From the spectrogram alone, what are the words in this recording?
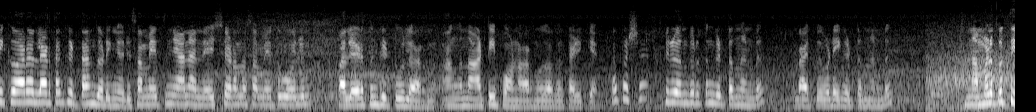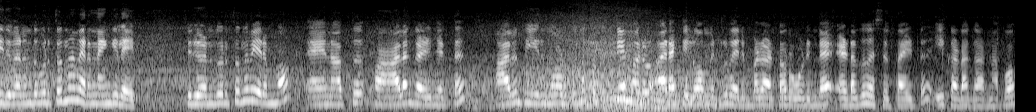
മിക്കവാറും എല്ലായിടത്തും കിട്ടാൻ തുടങ്ങി. ഒരു സമയത്ത് ഞാൻ അന്വേഷിച്ച് കിടന്ന സമയത്ത് പോലും പലയിടത്തും കിട്ടൂലായിരുന്നു. അങ്ങ് നാട്ടിൽ പോകണമായിരുന്നു ഇതൊക്കെ കഴിക്കാൻ. ഇപ്പം പക്ഷേ തിരുവനന്തപുരത്തും കിട്ടുന്നുണ്ട്. ഇപ്പോൾ ഇവിടെയും കിട്ടുന്നുണ്ട്. നമ്മളിപ്പോൾ തിരുവനന്തപുരത്ത് നിന്ന് വരണമെങ്കിലേ തിരുവനന്തപുരത്ത് നിന്ന് വരുമ്പോൾ അതിനകത്ത് പാലം കഴിഞ്ഞിട്ട് പാലം തീരുന്നിടത്തു നിന്ന് കൃത്യം ഒരു അര കിലോമീറ്റർ വരുമ്പോഴാട്ടോ റോഡിന്റെ ഇടതുവശത്തായിട്ട് ഈ കട കാണുന്നത് അപ്പോൾ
